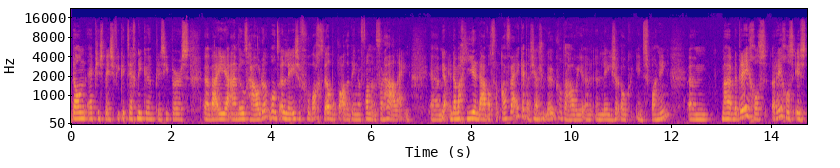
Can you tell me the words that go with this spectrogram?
dan heb je specifieke technieken, principes uh, waar je je aan wilt houden. Want een lezer verwacht wel bepaalde dingen van een verhaallijn. Um, ja. En daar mag je hier en daar wat van afwijken. Dat is juist mhm. leuk, want dan hou je een, een lezer ook in spanning. Um, maar met regels, regels is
